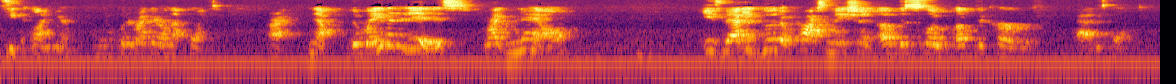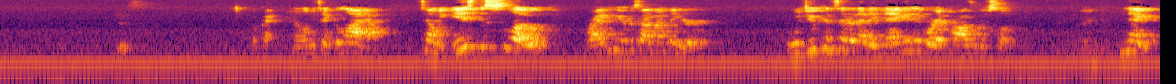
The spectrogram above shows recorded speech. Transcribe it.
secant line here. I'm going to put it right there on that point. All right, now the way that it is right now, is that a good approximation of the slope of the curve at this point? Me take the line out. Tell me, is the slope right here beside my finger, would you consider that a negative or a positive slope? Negative.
